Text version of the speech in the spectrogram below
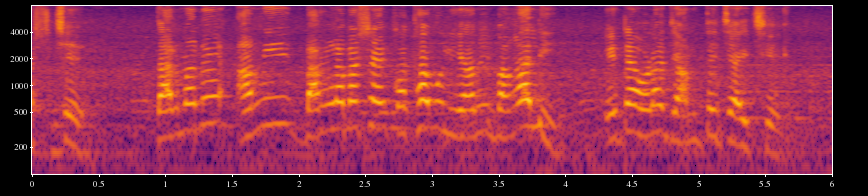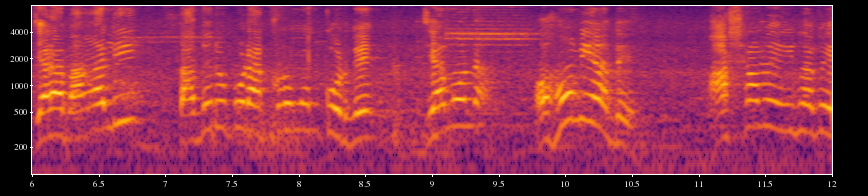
আসছে। তার মানে আমি বাংলা ভাষায় কথা বলি, আমি বাঙালি এটা ওরা জানতে চাইছে। যারা বাঙালি, তাদের উপর আক্রমণ করবে। যেমন অহমিয়াদের আসামে এইভাবে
